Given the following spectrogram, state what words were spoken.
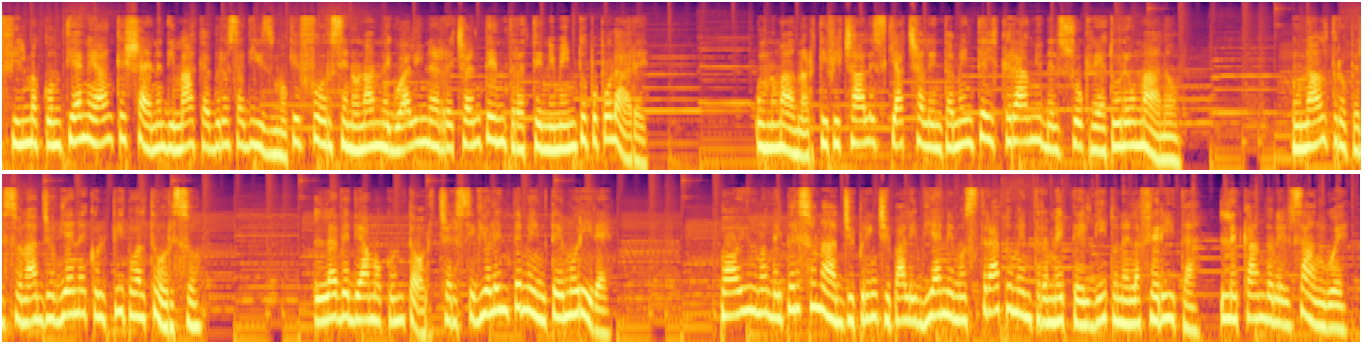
film contiene anche scene di macabro sadismo che forse non hanno eguali nel recente intrattenimento popolare. Un umano artificiale schiaccia lentamente il cranio del suo creatore umano. Un altro personaggio viene colpito al torso. La vediamo contorcersi violentemente e morire. Poi uno dei personaggi principali viene mostrato mentre mette il dito nella ferita, leccandone il sangue.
